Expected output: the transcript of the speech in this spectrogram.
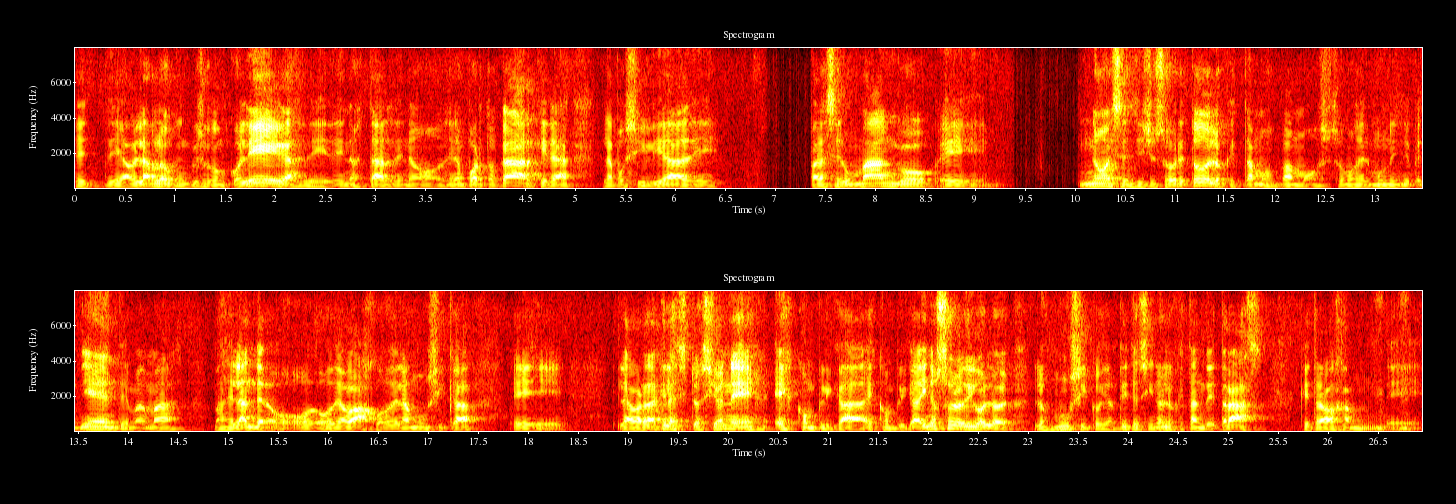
de, hablarlo incluso con colegas, de, no estar, de no, de no poder tocar, que era la posibilidad de para hacer un mango. eh, no es sencillo, sobre todo los que estamos, vamos, somos del mundo independiente, más, más, del under o, de abajo de la música. eh, la verdad que la situación es, es complicada, es complicada. Y no solo digo lo- los músicos y artistas, sino los que están detrás, que trabajan, eh,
